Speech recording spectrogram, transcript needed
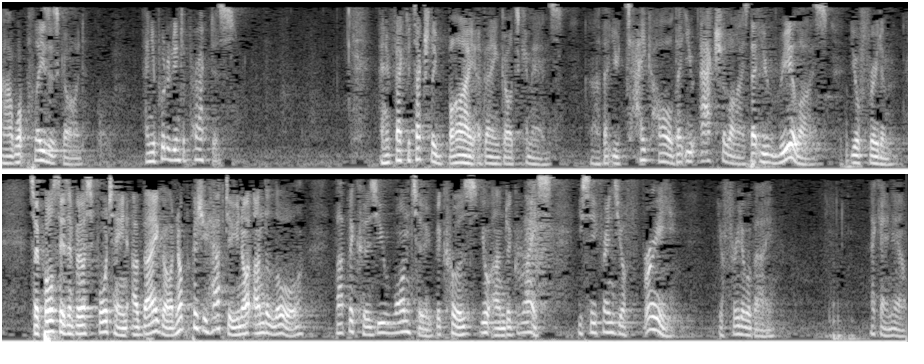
uh, what pleases God, and you put it into practice. And in fact, it's actually by obeying God's commands uh, that you take hold, that you actualize, that you realize your freedom. So Paul says in verse 14, Obey God, not because you have to, you're not under law, but because you want to, because you're under grace. You see, friends, you're free. You're free to obey. Okay, now,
